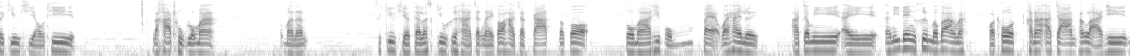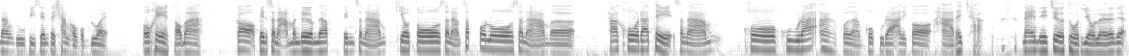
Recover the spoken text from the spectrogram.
สกิลเขียวที่ราคาถูกลงมา ประมาณนั้นสกิลเขียวแต่ละสกิลคือหาจากไหนก็หาจากการ์ดแล้วก็ตัวม้าที่ผมแปะไว้ให้เลย อาจจะมีไออันนี้เด้งขึ้นมาบ้างนะ ขอโทษคณะอาจารย์ทั้งหลายที่นั่งดูพรีเซนเตชันของผมด้วย โอเค ต่อมาก็เป็นสนามเหมือนเดิมนะครับ เป็นสนามเคียวโต สนามซัปโปโรสนามเอ่อฮาโคดาเตะสนามโคคูระอะสนามโคคูระอันนี้ก็หาได้จากในเนเจอร์ตัวเดียวเลยแล้วเนี่ย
